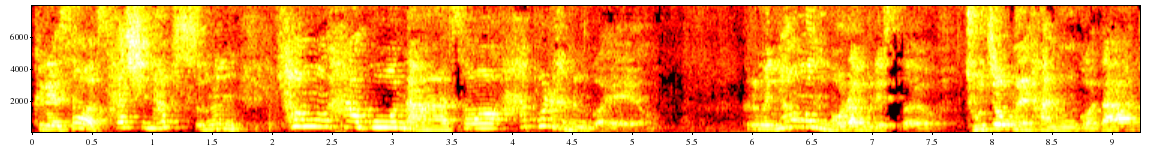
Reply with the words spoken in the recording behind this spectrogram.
그래서 사신 합수는 형하고 나서 합을 하는 거예요. 그러면 형은 뭐라 그랬어요? 조정을 하는 거다.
